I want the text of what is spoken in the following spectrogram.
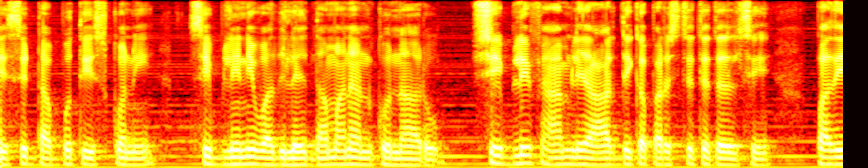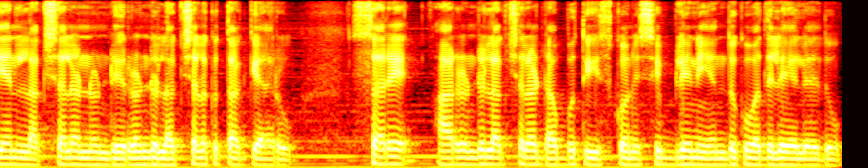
చేసి డబ్బు తీసుకొని సిబ్లీని వదిలేద్దామని అనుకున్నారు. షిబ్లీ ఫ్యామిలీ ఆర్థిక పరిస్థితి తెలిసి పదిహేను లక్షల నుండి రెండు లక్షలకు తగ్గారు. సరే ఆ రెండు లక్షల డబ్బు తీసుకొని సిబ్లీని ఎందుకు వదిలేయలేదు?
